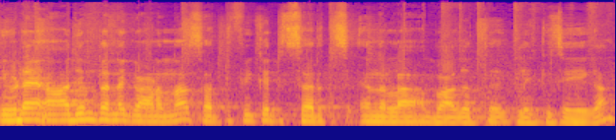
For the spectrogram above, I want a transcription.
ഇവിടെ ആദ്യം തന്നെ കാണുന്ന സർട്ടിഫിക്കറ്റ് സെർച്ച് എന്നുള്ള ഭാഗത്ത് ക്ലിക്ക് ചെയ്യുക.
